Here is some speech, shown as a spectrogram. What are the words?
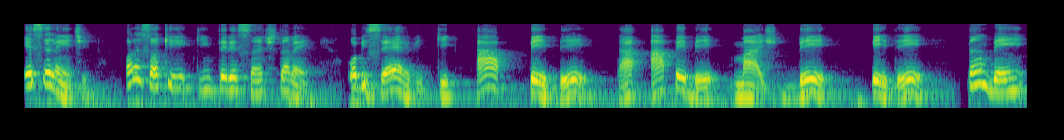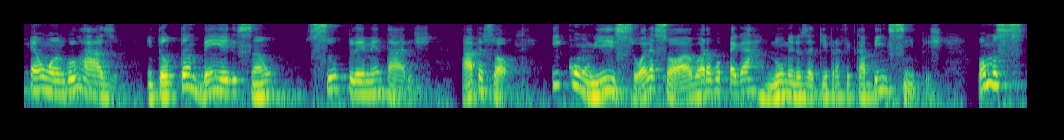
Excelente! Olha só que, que interessante também. Observe que APB, tá? APB mais BPD também é um ângulo raso. Então, também eles são suplementares. Tá, pessoal? E com isso, olha só, agora eu vou pegar números aqui para ficar bem simples. Vamos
